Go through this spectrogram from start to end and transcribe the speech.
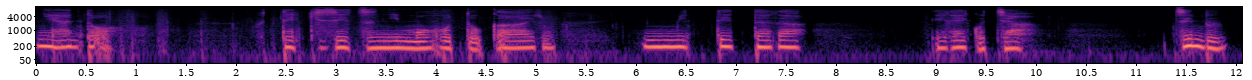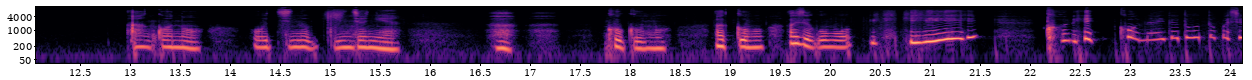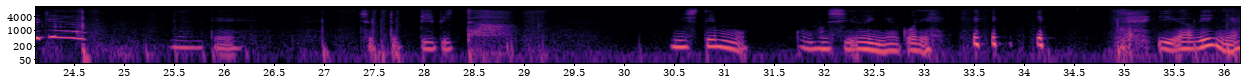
にゃんと。不適切にも程がある。見てたらえらいこっちゃ。全部あんこのお家の近所にゃあここもあっこもあそこも。へえこれこないだ通った場所じゃ。んなんでちょっとビビった。にしても面白いにゃこれ。やべえにゃ。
